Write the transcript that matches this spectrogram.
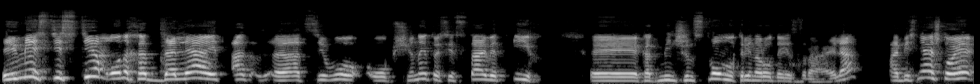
И вместе с тем он их отдаляет от, э, от всего общины, то есть и ставит их э, как меньшинство внутри народа Израиля, объясняя, что э,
